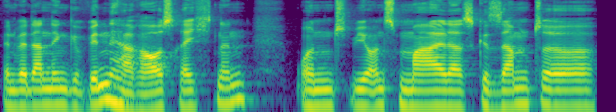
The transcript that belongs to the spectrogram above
wenn wir dann den Gewinn herausrechnen und wir uns mal das gesamte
